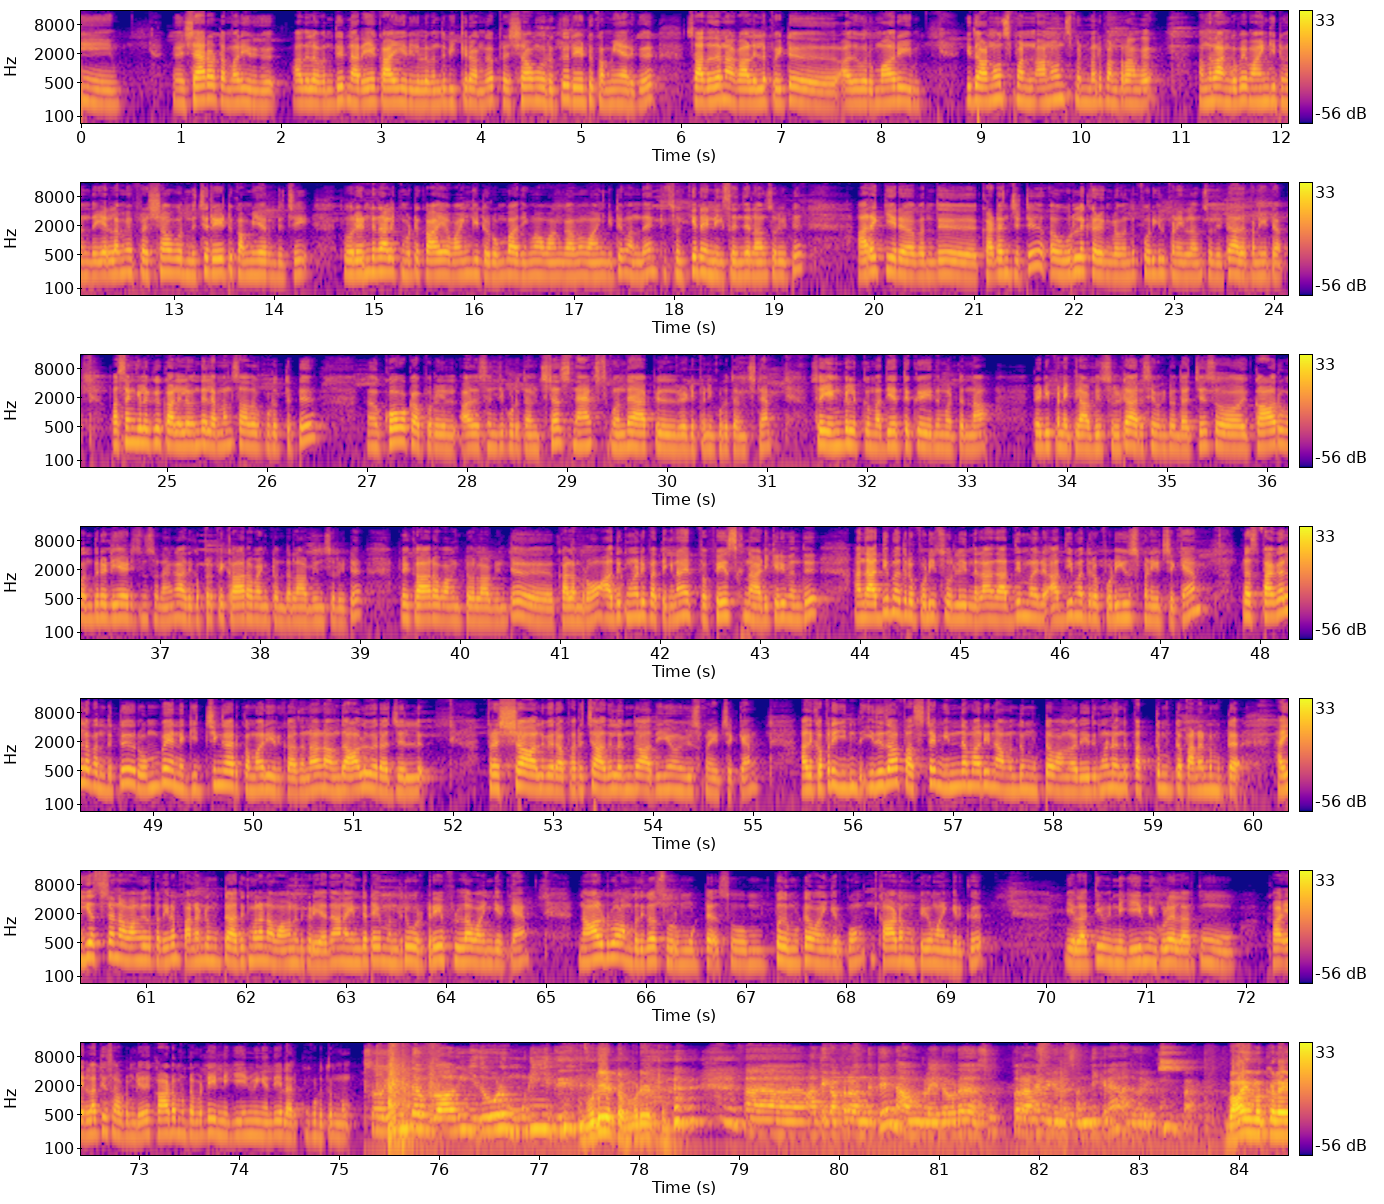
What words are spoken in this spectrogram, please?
ஷேர் ஆட்டோ மாதிரி இருக்குது அதில் வந்து நிறைய காய்கறிகளை வந்து விற்கிறாங்க ஃப்ரெஷ்ஷாகவும் இருக்குது ரேட்டும் கம்மியாக இருக்குது ஸோ அதை தான் நான் காலையில் போயிட்டு அது ஒரு மாதிரி இது அனௌன்ஸ் பண் அனௌன்ஸ்மெண்ட் மாதிரி பண்ணுறாங்க அதனால் அங்கே போய் வாங்கிட்டு வந்தேன். எல்லாமே ஃப்ரெஷ்ஷாகவும் இருந்துச்சு ரேட்டு கம்மியாக இருந்துச்சு. ஸோ ரெண்டு நாளைக்கு மட்டும் காயை வாங்கிட்டு ரொம்ப அதிகமாக வாங்காமல் வாங்கிட்டு வந்தேன். ஸோ கீரை இன்றைக்கி செஞ்சிடலாம்னு சொல்லிட்டு அரைக்கீரை வந்து கடைஞ்சிட்டு அஹ், உருளைக்கிழங்குல வந்து பொரியல் பண்ணிடலாம்னு சொல்லிட்டு அதை பண்ணிட்டேன். பசங்களுக்கு காலையில் வந்து லெமன் சாதம் கொடுத்துட்டு கோவக்காய் பொரியல் அதை செஞ்சு கொடுத்து அனுப்பிச்சிட்டேன் ஸ்நாக்ஸுக்கு வந்து ஆப்பிள் ரெடி பண்ணி கொடுத்து அனுப்பிச்சிட்டேன் ஸோ எங்களுக்கு மதியத்துக்கு இது மட்டும்தான். ரெடி பண்ணிக்கலாம் அப்படின்னு சொல்லிட்டு அரிசி வாங்கிட்டு வந்தாச்சு. ஸோ காரும் வந்து ரெடி ஆகிடுச்சுன்னு சொன்னாங்க. அதுக்கப்புறம் போய் காரை வாங்கிட்டு வந்துடலாம் அப்படின்னு சொல்லிட்டு போய் காரை வாங்கிட்டு வரலாம் அப்படின்ட்டு கிளம்புறோம். அதுக்கு முன்னாடி பார்த்தீங்கன்னா இப்போ ஃபேஸ்க்கு நான் அடிக்கடி வந்து அந்த அதிமதுரை பொடி சொல்லியிருந்தேன் அந்த அதிமது அதிமதுரை பொடி யூஸ் பண்ணிகிட்ருக்கேன் ப்ளஸ் பகலில் வந்துட்டு ரொம்ப எனக்கு இச்சிங்காக இருக்க மாதிரி இருக்குது அதனால் நான் வந்து ஆலுவேரா ஜெல்லு ஃப்ரெஷ்ஷாக ஆலுவேரா பறித்து அதுலேருந்து அதையும் யூஸ் பண்ணிகிட்ருக்கேன் அதுக்கப்புறம் இந்த இதுதான் ஃபஸ்ட் டைம் இந்த மாதிரி நான் வந்து முட்டை வாங்குறது. இதுக்கு முன்னாடி வந்து பத்து முட்டை பன்னெண்டு முட்டை. ஹையஸ்ட்டாக நான் வாங்குறது பார்த்தீங்கன்னா பன்னெண்டு முட்டை. அதுக்கு மேலே நான் வாங்கினது கிடையாது. ஆனால் இந்த டைம் வந்துட்டு ஒரு ட்ரே ஃபுல்லாக வாங்கியிருக்கேன். நாலு ரூபா ஐம்பது காசு ஒரு முட்டை. ஸோ முப்பது முட்டை வாங்கியிருக்கோம். காடை முட்டையும் வாங்கியிருக்கு. எல்லாத்தையும் இன்றைக்கி ஈவினிங்குள்ளே எல்லாேருக்கும் கா எல்லாத்தையும் சாப்பிட முடியாது. காடை முட்டை மட்டும் இன்றைக்கி ஈவினிங் வந்து எல்லாருக்கும் கொடுத்துடணும். ஸோ இந்த vlog இதோடு முடியுது. முடியட்டும் முடியட்டும். அதுக்கப்புறம் வந்துட்டு நான் உங்களை இதோட சூப்பரான வீடியோவில் சந்திக்கிறேன். அது வரைக்கும் பாய் பாய் மக்களே.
